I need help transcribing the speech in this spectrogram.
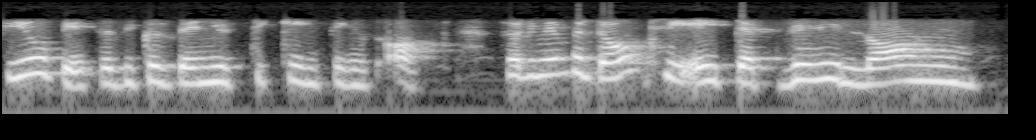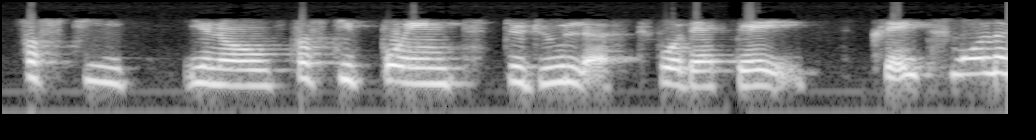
feel better because then you're ticking things off. So remember, don't create that very long 50, you know, 50 point to do list for that day create smaller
